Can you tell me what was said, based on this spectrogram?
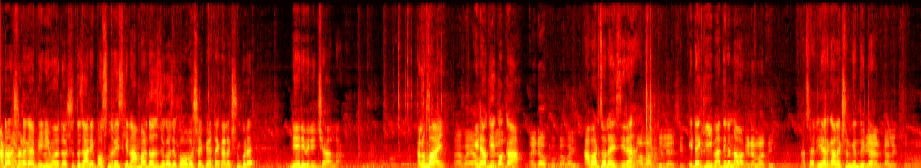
আঠারোশো টাকার বিনিময়ে দর্শক তো যারই পছন্দ বেশি নাম্বার দশ যোগাযোগ অবশ্যই পেয়ারটা কালেকশন করে নিয়ে নেবেন ইনশাআল্লাহ। আলম ভাই হ্যাঁ এটাও কি কোকা? এটাও কোকা ভাই। আবার চলে আসছি না? আবার চলে আসি। এটা কি মাদিনা নর? এটা মাদি। আচ্ছা রিয়ার কালেকশন কিন্তু এটা। কালেকশন হ্যাঁ।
